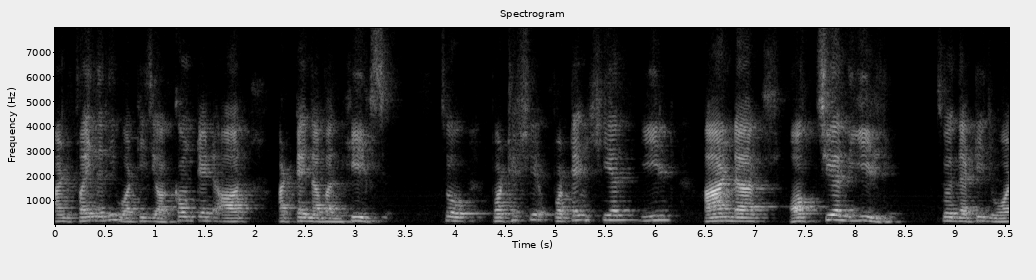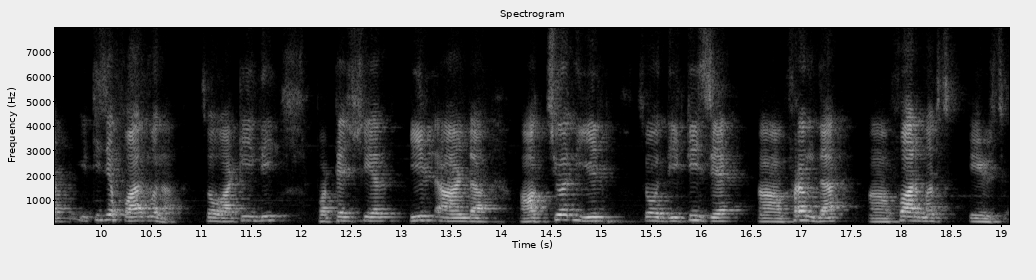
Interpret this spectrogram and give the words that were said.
and finally what is accounted or attainable yields. So potential potential yield and uh, actual yield. So that is what it is a formula. So what is the potential yield and uh, actual yield? So it is uh, from the uh, farmer's yields.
